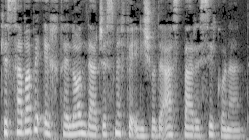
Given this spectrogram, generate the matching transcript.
که سبب اختلال در جسم فعلی شده است بررسی کنند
